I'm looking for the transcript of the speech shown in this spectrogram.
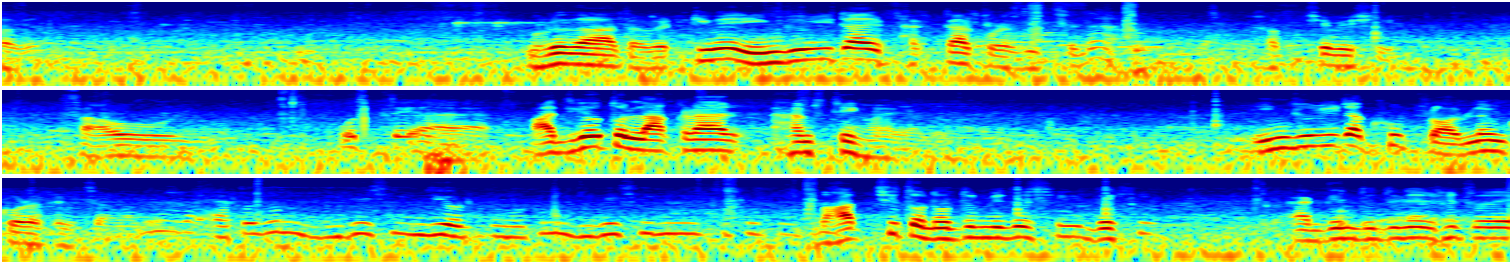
হবে। ঘুরে দাঁড়াতে হবে। টিমের ইঞ্জুরিটাই ফ্যাক্টর করে দিচ্ছে না? সবচেয়ে বেশি। সাউল। প্রত্যেক আজকেও তো লাকড়ার হ্যামস্ট্রিং হয়ে গেল। ইঞ্জুরিটা খুব প্রবলেম করে ফেলছে আমাদের। এতজন বিদেশি ইঞ্জিওর নতুন বিদেশি ভাবছি তো নতুন বিদেশি দেখি। একদিন দুদিনের ভিতরে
